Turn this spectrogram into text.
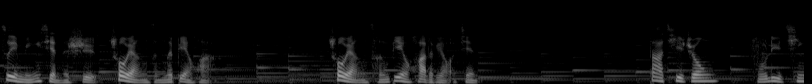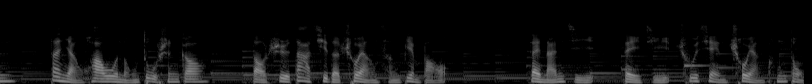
最明显的是臭氧层的变化。臭氧层变化的表现：大气中氟氯氢氮氧化物浓度升高，导致大气的臭氧层变薄，在南极、北极出现臭氧空洞。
